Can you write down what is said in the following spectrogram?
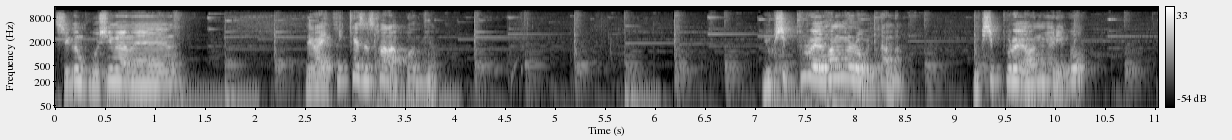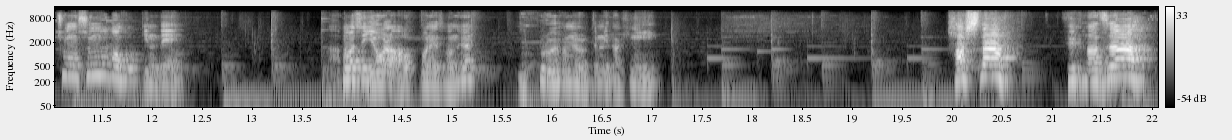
지금 보시면은 제가 이 티켓을 사놨거든요. 60%의 확률로 일단 나. 60%의 확률이고 총 20번 뽑기인데 나머지 19번에서는 2%의 확률로 뜹니다 킹이. 갑시다! 들어가자!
